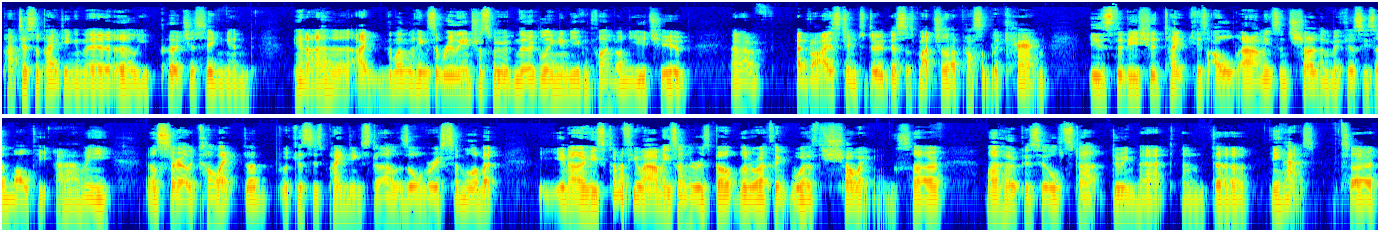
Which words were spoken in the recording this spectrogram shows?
participating in the early purchasing and you know, I, one of the things that really interests me with Nurgling, and you can find on YouTube, and I've advised him to do this as much as I possibly can, is that he should take his old armies and show them because he's a multi-army, necessarily collector because his painting style is all very similar, but you know, he's got a few armies under his belt that are, I think, worth showing. So my hope is he'll start doing that, and uh, he has. So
